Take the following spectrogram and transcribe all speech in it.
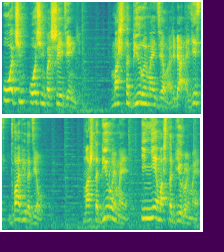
очень-очень большие деньги? Масштабируемое дело. Ребята, есть два вида дел. Масштабируемое и немасштабируемое.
